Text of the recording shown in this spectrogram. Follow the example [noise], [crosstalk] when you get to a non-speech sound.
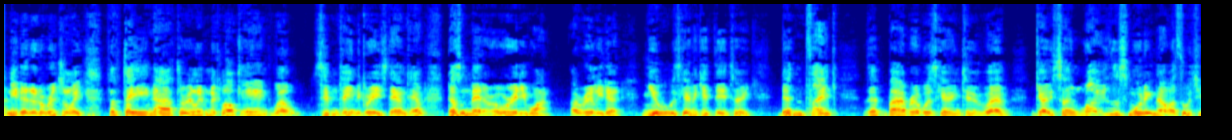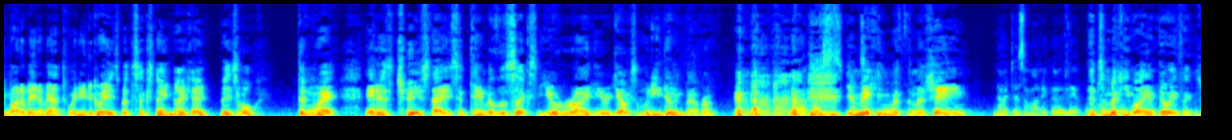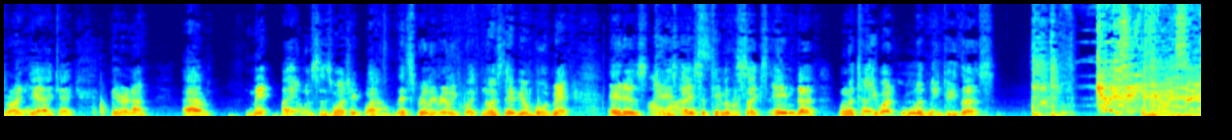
needed it originally. 15 after 11 o'clock and well 17 degrees downtown. Doesn't matter I already won. I really did. Knew it was going to get there too. Didn't think that Barbara was going to um, go so low this morning though. I thought she might have been about 20 degrees but 16 okay feasible. Didn't work. It is Tuesday September the 6th you're right here at what are you doing Barbara? [laughs] You're making with the machine no, it doesn't want to go that way. It's a Mickey way of doing things, right? Yeah, yeah okay. Fair enough. Um, Matt Bayliss is watching. Wow, that's really, really quick. Nice to have you on board, Matt. It is Hi, Tuesday, Alice. September the 6th, and, uh, well, I tell you what, let me do this. Galaxy, Galaxy.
